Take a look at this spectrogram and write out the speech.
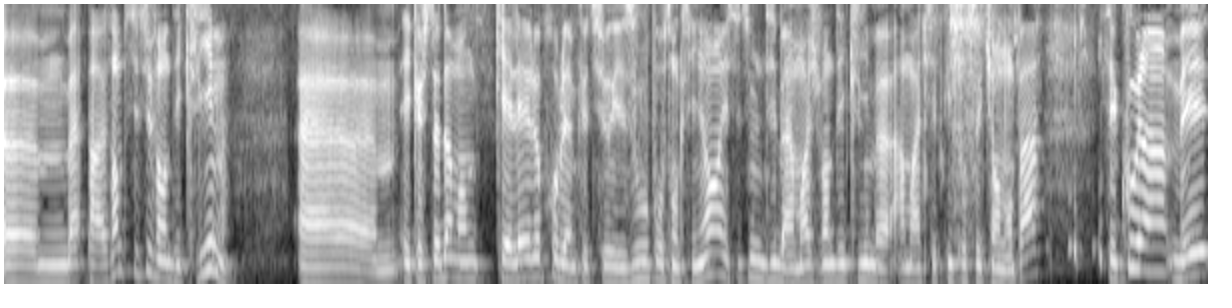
Euh, bah, Par exemple, si tu vends des clims. Euh, et que je te demande quel est le problème que tu résous pour ton client, et si tu me dis, ben moi je vends des clims à moitié prix pour ceux qui en ont pas, c'est cool, hein, mais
